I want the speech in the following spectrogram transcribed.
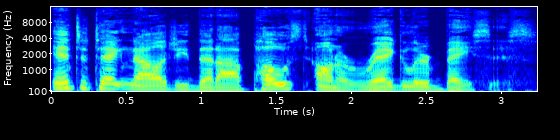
into technology that I post on a regular basis.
